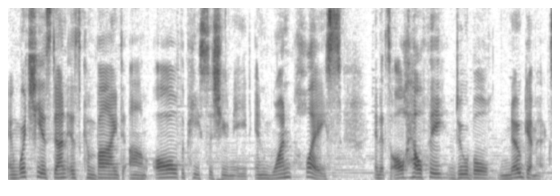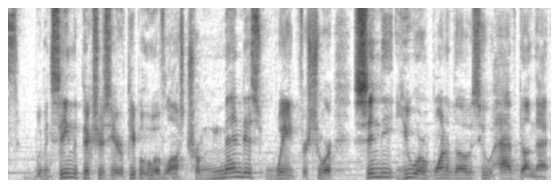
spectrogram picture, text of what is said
And what she has done is combined um, all the pieces you need in one place and it's all healthy, doable, no gimmicks. We've been seeing the pictures here of people who have lost tremendous weight for sure. Cindy, you are one of those who have done that.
